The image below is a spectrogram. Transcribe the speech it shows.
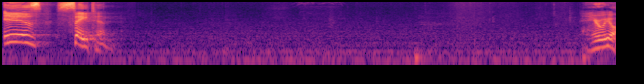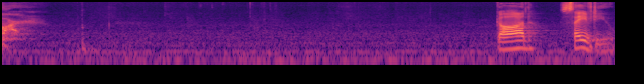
is Satan. Here we are. God saved you.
